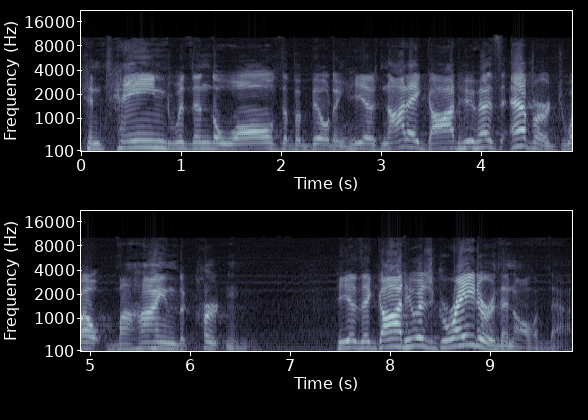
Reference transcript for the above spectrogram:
contained within the walls of a building. He is not a God who has ever dwelt behind the curtain. He is a God who is greater than all of that.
